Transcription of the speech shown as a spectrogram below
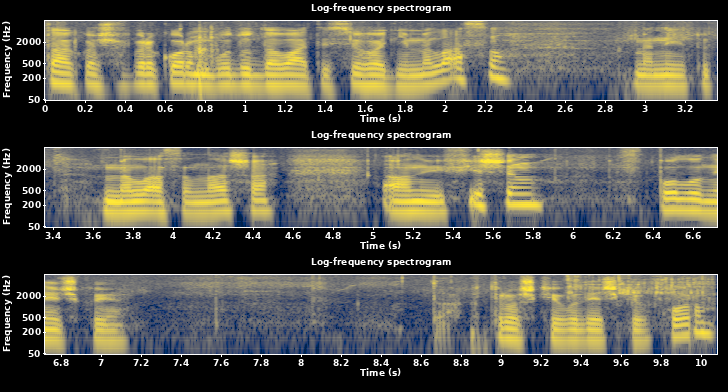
Також в прикорм буду давати сьогодні меласу. У мене тут меласа наша Anvi Fishing з полуничкою. Так, трошки водички в корм.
